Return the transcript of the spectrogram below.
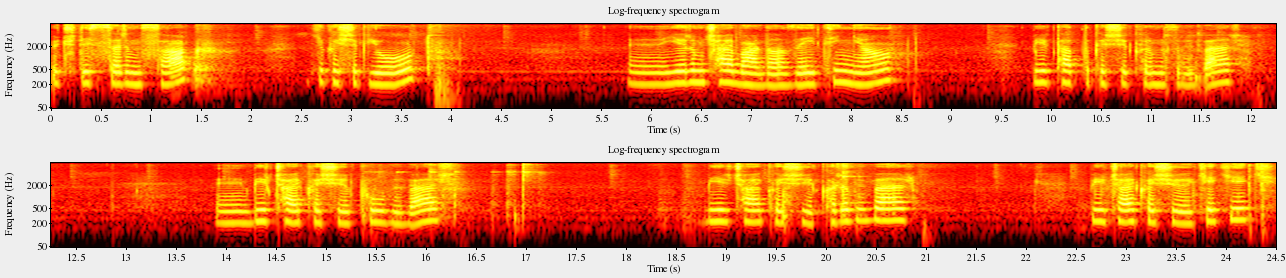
3 diş sarımsak, 2 kaşık yoğurt, yarım çay bardağı zeytinyağı, 1 tatlı kaşığı kırmızı biber, 1 çay kaşığı pul biber, 1 çay kaşığı karabiber, 1 çay kaşığı kekik,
